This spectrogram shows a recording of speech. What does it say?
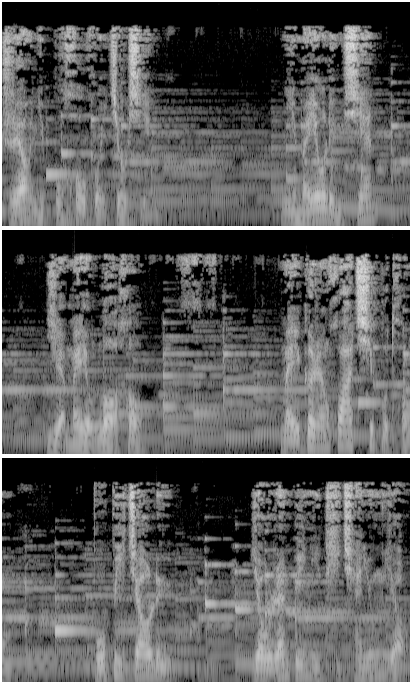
只要你不后悔就行。你没有领先，也没有落后。每个人花期不同，不必焦虑。有人比你提前拥有。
